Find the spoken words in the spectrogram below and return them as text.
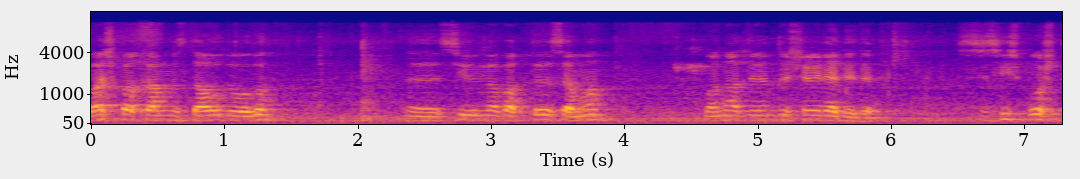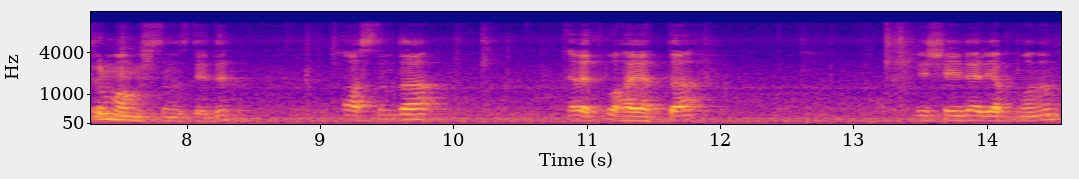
Başbakanımız Davutoğlu e, CV'me baktığı zaman bana döndü şöyle dedi. Siz hiç boş durmamışsınız dedi. Aslında evet bu hayatta bir şeyler yapmanın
